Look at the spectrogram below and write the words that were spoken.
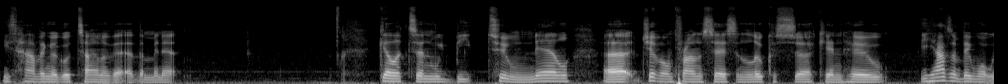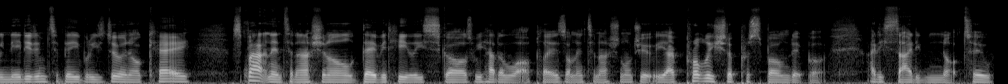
he's having a good time of it at the minute. Skeleton we beat 2-0. Uh, Jevon Francis and Lucas Sirkin, who he hasn't been what we needed him to be, but he's doing okay. Spartan International, David Healy scores. We had a lot of players on international duty. I probably should have postponed it, but I decided not to.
